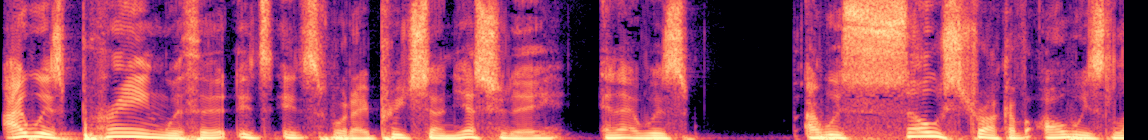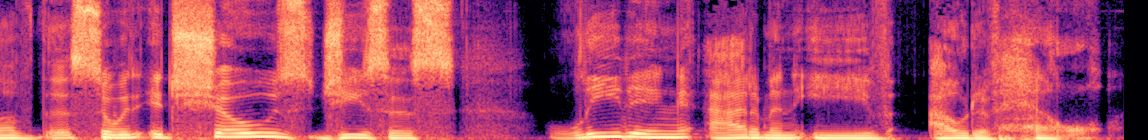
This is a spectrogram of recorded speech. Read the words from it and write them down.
I was praying with it. It's, it's what I preached on yesterday. And I was I was so struck. I've always loved this. So it, it shows Jesus leading Adam and Eve out of hell.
